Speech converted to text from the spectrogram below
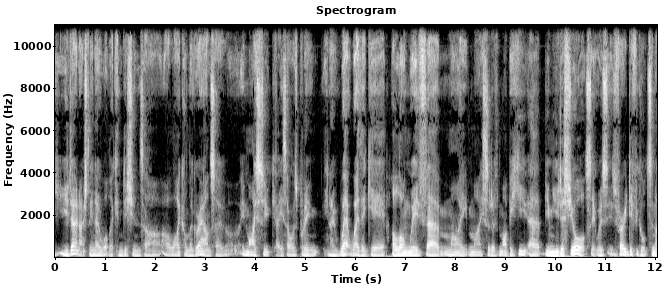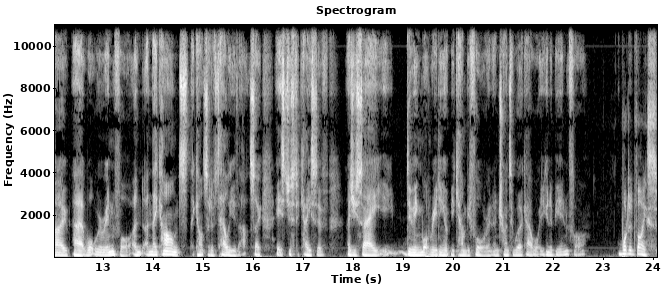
you don't actually know what the conditions are, are like on the ground. So in my suitcase, I was putting you know wet weather gear along with uh, my my sort of my uh, Bermuda shorts. It was it's very difficult to know uh, what we were in for, and and they can't they can't sort of tell you that. So it's just a case of as you say, doing what reading up you can before and, and trying to work out what you're going to be in for. What advice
